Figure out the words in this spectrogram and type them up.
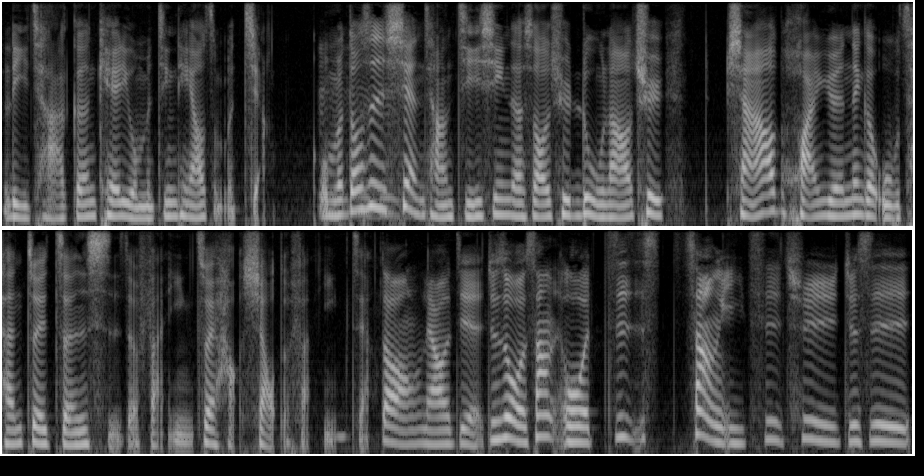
理查跟 Kelly 我们今天要怎么讲，我们都是现场即兴的时候去录，然后去想要还原那个午餐最真实的反应，最好笑的反应，这样。懂了解，就是我上我之上一次去就是。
